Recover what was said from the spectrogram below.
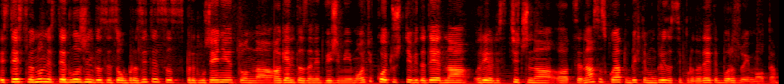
Естествено, не сте длъжни да се съобразите с предложението на агента за недвижими имоти, който ще ви даде една реалистична цена, с която бихте могли да си продадете бързо имота.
